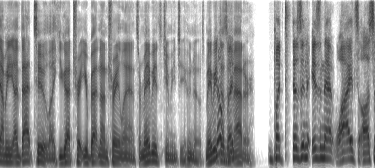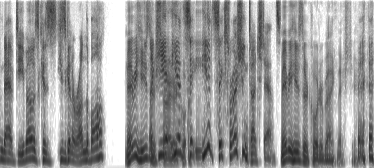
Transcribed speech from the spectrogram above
I mean uh, that too. Like you got Trey, you're betting on Trey Lance, or maybe it's Jimmy G. Who knows? Maybe it No, doesn't but- matter. But doesn't isn't that why it's awesome to have Deebo? Is because he's going to run the ball. Maybe he's their Like he, he had qu- he had six rushing touchdowns. maybe he's their quarterback next year. uh,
